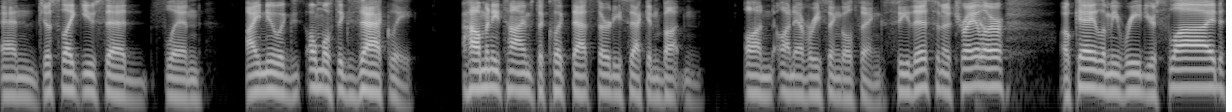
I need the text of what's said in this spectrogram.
and just like you said, Flynn, I knew ex- almost exactly how many times to click that 30 second button on on every single thing. See this in a trailer? Okay, let me read your slide.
